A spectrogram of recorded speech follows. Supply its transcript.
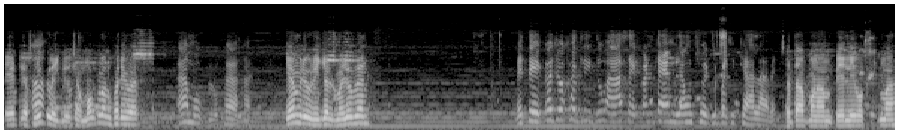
એડ્રેસ નીકળી ગયો છે. મોકલો ને ફરી વાર. હા મોકલું. હા હા. કેમ રહ્યું રિઝલ્ટ મળ્યું બેન? મેં તો એક જ વખત લીધું. આ સેકન્ડ ટાઈમ લઉં છું એટલે પછી ખ્યાલ આવે. છતાં પણ આમ પહેલી વખતમાં.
